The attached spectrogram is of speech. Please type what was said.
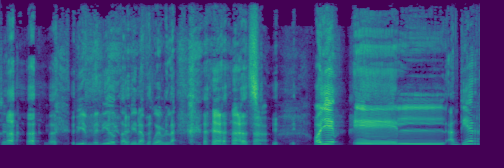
sí. Bienvenido también a Puebla. Oye, el antier,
